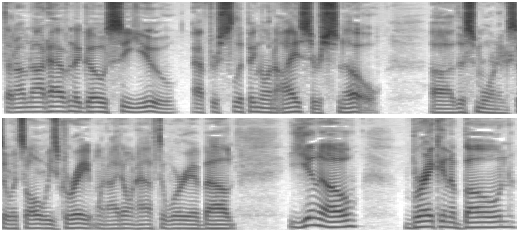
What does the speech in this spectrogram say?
that I'm not having to go see you after slipping on ice or snow uh, this morning. So it's always great when I don't have to worry about you know, breaking a bone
